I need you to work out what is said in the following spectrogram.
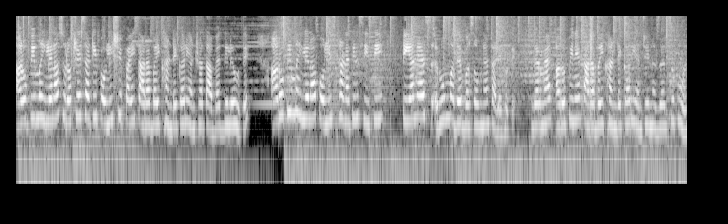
आरोपी महिलेला सुरक्षेसाठी पोलीस शिपाई ताराबाई खांडेकर यांच्या ताब्यात दिले होते. आरोपी महिलेला पोलीस ठाण्यातील C C T N S रूममध्ये बसवण्यात आले होते. दरम्यान आरोपीने ताराबाई खांडेकर यांची नजर चुकवून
